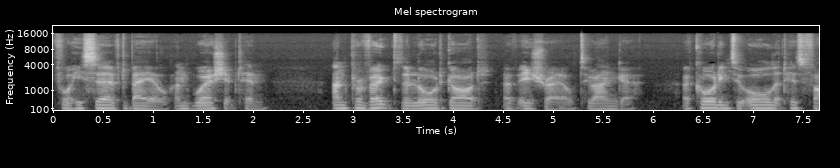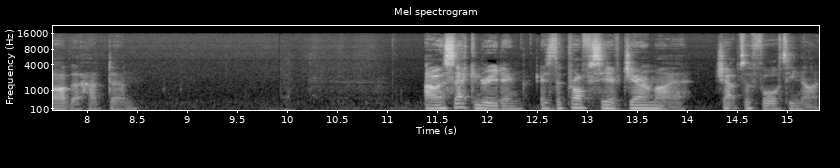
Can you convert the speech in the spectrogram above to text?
For he served Baal, and worshipped him, and provoked the Lord God of Israel to anger according to all that his father had done. Our second reading is the prophecy of Jeremiah, chapter 49.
